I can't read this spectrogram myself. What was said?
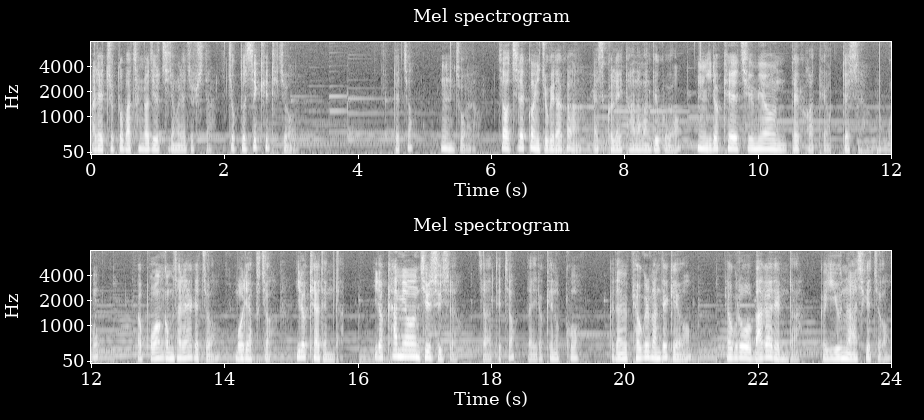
아래쪽도 마찬가지로 지정을 해줍시다. 이쪽도 security zone 됐죠? 음 좋아요. 자 어찌됐건 이쪽에다가 에스컬레이터 하나 만들고요. 음 이렇게 지으면 될 것 같아요. 됐어요. 그리고 보안 검사를 해야겠죠. 머리 아프죠? 이렇게 해야 됩니다. 이렇게 하면 지을 수 있어요. 자 됐죠? 자 이렇게 놓고 그 다음에 벽을 만들게요. 벽으로 막아야 됩니다. 그 이유는 아시겠죠?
